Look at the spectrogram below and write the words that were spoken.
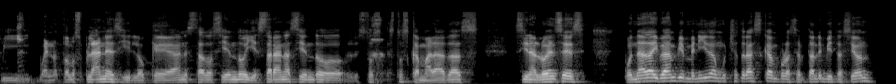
y bueno, todos los planes y lo que han estado haciendo y estarán haciendo estos, estos camaradas sinaloenses. Pues nada, Iván, bienvenido. Muchas gracias, por aceptar la invitación.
